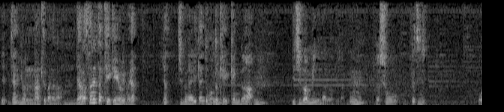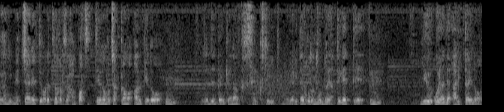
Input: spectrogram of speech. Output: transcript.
やじゃなんて言えばいいんだな、うん。やらされた経験よりもやや自分がやりたいと思った経験がうん。一番身になるわけじゃん、うん。ら小別に親にめっちゃやれって言われてたからそれ反発っていうのも若干はあるけどうん。全然勉強なんかせんくていいってもう。やりたいことどんどんやってけってうん。いう親でありたいのは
